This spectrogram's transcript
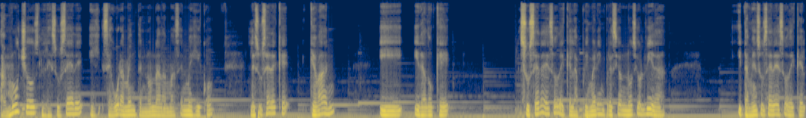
a muchos les sucede, y seguramente no nada más en México, les sucede que, que van y, y dado que sucede eso de que la primera impresión no se olvida, y también sucede eso de que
